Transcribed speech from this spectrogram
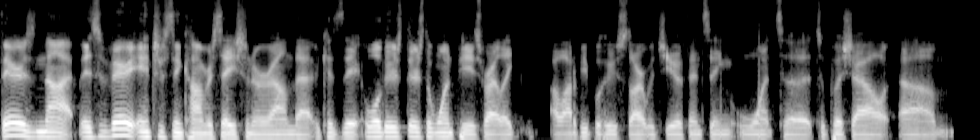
There's not. It's a very interesting conversation around that because they well, there's there's the one piece right. Like a lot of people who start with geofencing want to to push out um,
